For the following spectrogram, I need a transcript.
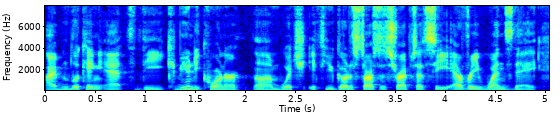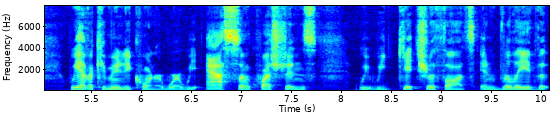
I, am looking at the community corner, um, which if you go to Stars and Stripes FC every Wednesday, we have a community corner where we ask some questions, we, we get your thoughts, and really the,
